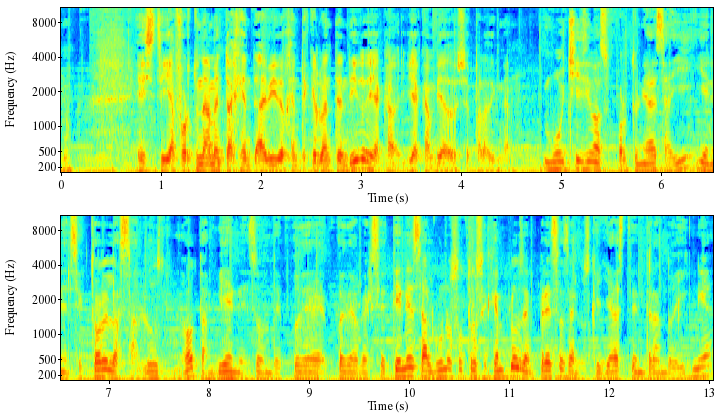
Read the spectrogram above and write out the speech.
¿no? Este, y afortunadamente ha, habido gente que lo ha entendido y ha, cambiado ese paradigma. Muchísimas oportunidades ahí y en el sector de la salud, ¿no? También es donde puede, puede haberse. ¿Tienes algunos otros ejemplos de empresas en los que ya esté entrando Ignea?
